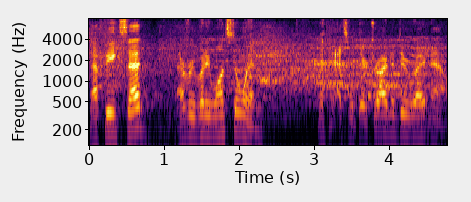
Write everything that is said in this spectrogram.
That being said, everybody wants to win. That's what they're trying to do right now.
